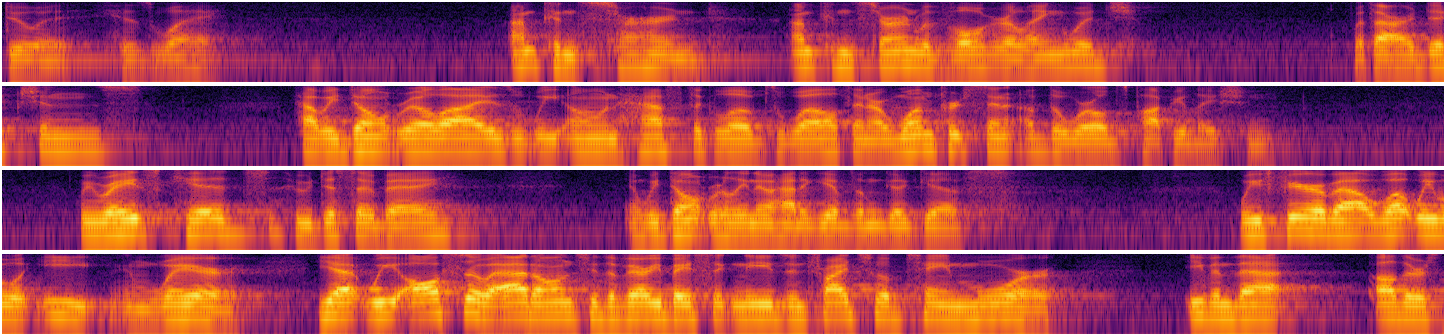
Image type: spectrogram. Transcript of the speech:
do it His way. I'm concerned. I'm concerned with vulgar language, with our addictions, how we don't realize we own half the globe's wealth and are 1% of the world's population. We raise kids who disobey, and we don't really know how to give them good gifts. We fear about what we will eat and where, yet we also add on to the very basic needs and try to obtain more, even that others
